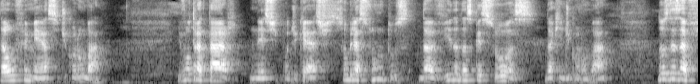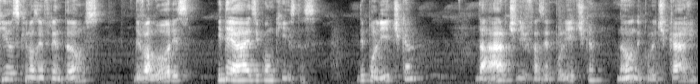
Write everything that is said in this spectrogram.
da UFMS de Corumbá. E vou tratar neste podcast sobre assuntos da vida das pessoas daqui de Corumbá, dos desafios que nós enfrentamos, de valores, ideais e conquistas, de política da arte de fazer política, não de politicagem,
